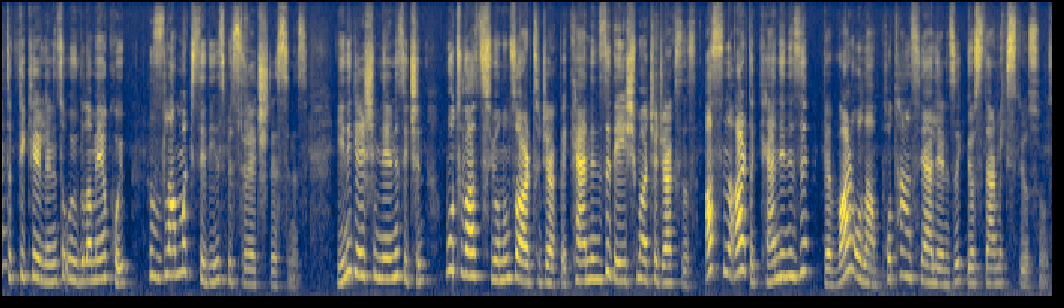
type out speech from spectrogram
Artık fikirlerinizi uygulamaya koyup hızlanmak istediğiniz bir süreçtesiniz. Yeni girişimleriniz için motivasyonunuz artacak ve kendinizi değişime açacaksınız. Aslında artık kendinizi ve var olan potansiyellerinizi göstermek istiyorsunuz.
